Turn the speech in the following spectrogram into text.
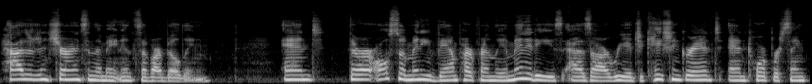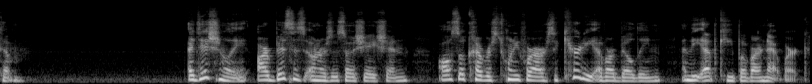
hazard insurance, and the maintenance of our building. And there are also many vampire friendly amenities as our re education grant and Torpor Sanctum. Additionally, our Business Owners Association also covers 24 hour security of our building and the upkeep of our network.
